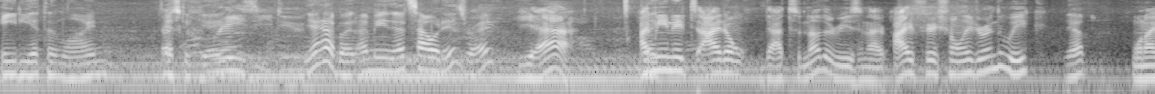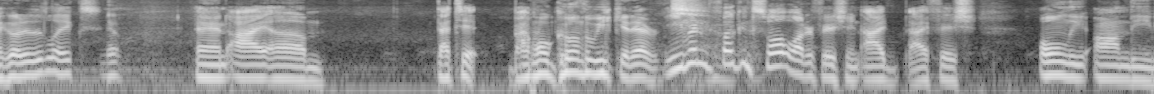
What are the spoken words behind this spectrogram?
80th in line That's at the gate. crazy, dude. Yeah, but I mean, that's how it is, right? Yeah. I mean, it's I don't. That's another reason I I fish only during the week Yep. when I go to the lakes, Yep. and I um, that's it. I won't go on the weekend ever. Even fucking saltwater fishing, I I fish only on the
